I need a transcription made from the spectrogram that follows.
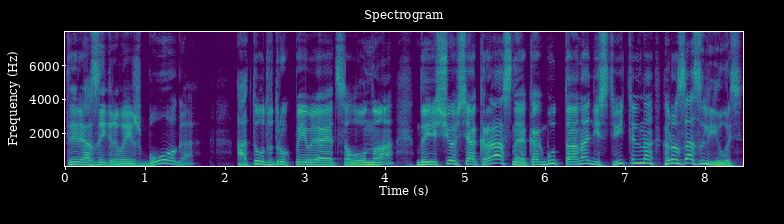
ты разыгрываешь Бога, а тут вдруг появляется луна, да еще вся красная, как будто она действительно разозлилась».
